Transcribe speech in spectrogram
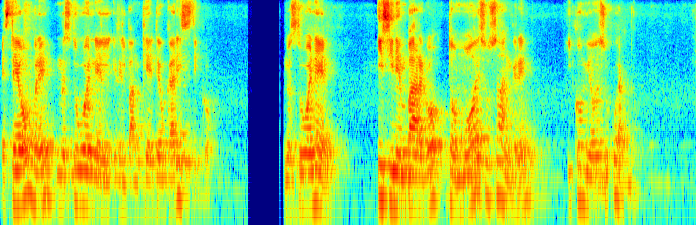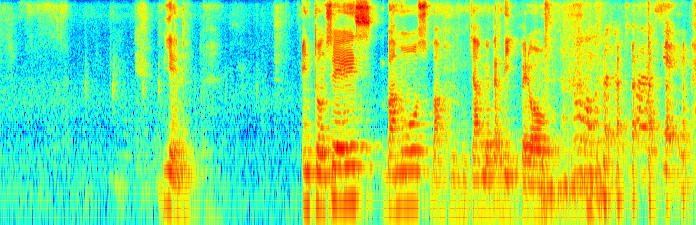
este hombre no estuvo en el, en el banquete eucarístico, no estuvo en él. Y sin embargo, tomó de su sangre y comió de su cuerpo. Bien, entonces, vamos, vamos, ya me perdí, pero... No, vamos para las siete.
